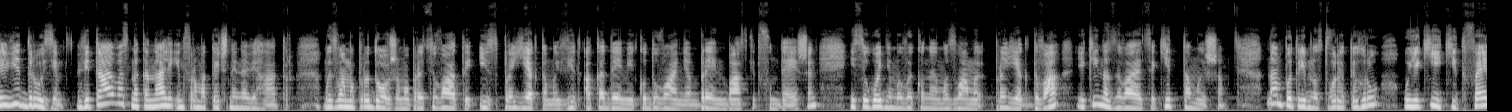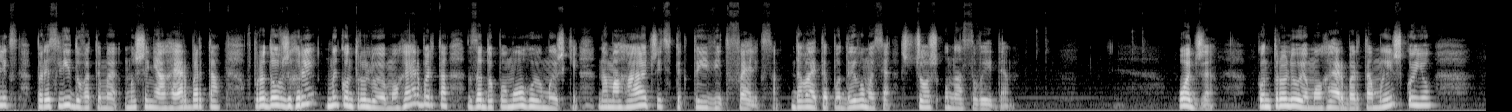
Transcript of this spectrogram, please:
Привіт, друзі! Вітаю вас на каналі Інформатичний Навігатор. Ми з вами продовжимо працювати із проєктами від Академії кодування Brain Basket Foundation. І сьогодні ми виконаємо з вами проєкт 2, який називається Кіт та Миша. Нам потрібно створити гру, у якій кіт Фелікс переслідуватиме мишеня Герберта. Впродовж гри ми контролюємо Герберта за допомогою мишки, намагаючись втекти від Фелікса. Давайте подивимося, що ж у нас вийде. Отже, контролюємо Герберта мишкою.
